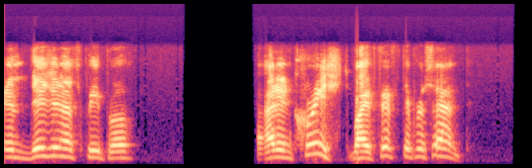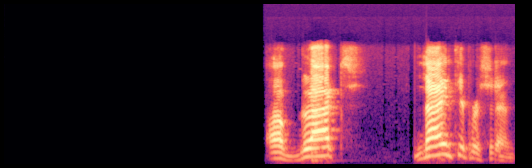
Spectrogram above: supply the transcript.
indigenous people had increased by 50%. Of blacks, 90%.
